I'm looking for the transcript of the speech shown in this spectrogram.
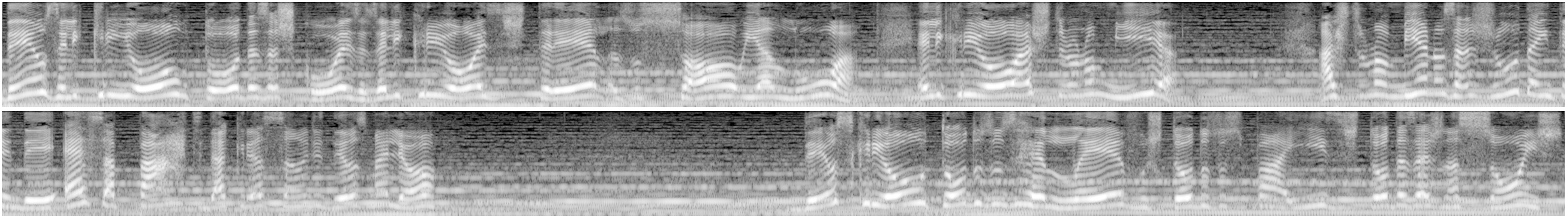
Deus, ele criou todas as coisas, ele criou as estrelas, o sol e a lua. Ele criou a astronomia. A astronomia nos ajuda a entender essa parte da criação de Deus melhor. Deus criou todos os relevos, todos os países, todas as nações.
